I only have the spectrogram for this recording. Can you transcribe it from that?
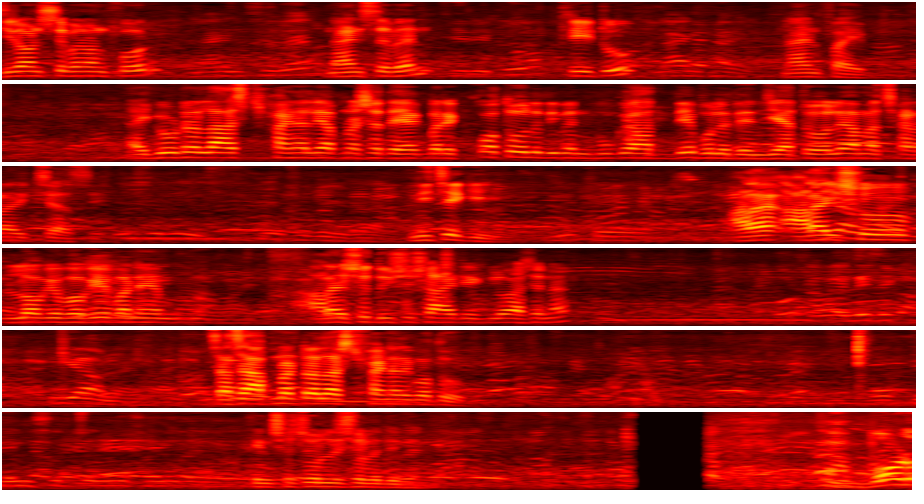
Zero one seven one four. Nine seven. Three two. Nine five. গরুটা লাস্ট ফাইনালি আপনার সাথে একবারে কত হলে দিবেন? বুকে হাত দিয়ে বলে দেন যে এত হলে আমার ছাড়ার ইচ্ছা আছে। নিচে কি? আড়াই আড়াইশো লগে ভগে মানে আড়াইশো দুইশো ষাট এগুলো আসে না? চাচা আপনারটা লাস্ট ফাইনাল কত? তিনশো চল্লিশ হলে দিবেন। বড়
